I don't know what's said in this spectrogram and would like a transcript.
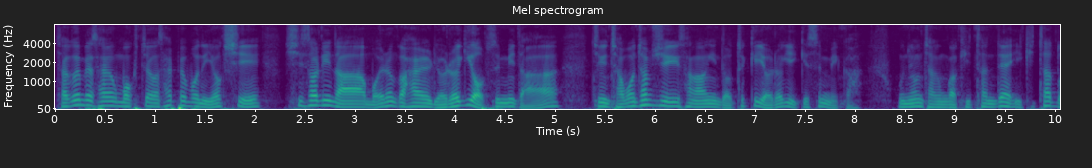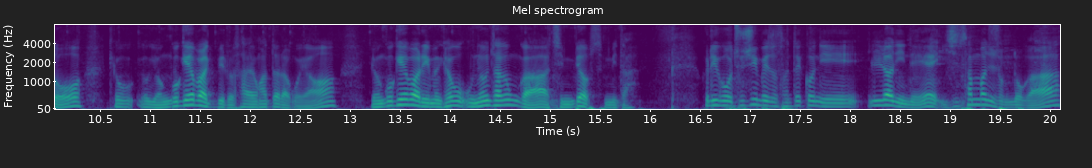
자금의 사용 목적을 살펴보니 역시 시설이나 뭐 이런 거 할 여력이 없습니다. 지금 자본 잠시 상황인데 어떻게 여력이 있겠습니까? 운영 자금과 기타인데 이 기타도 결국 연구개발비로 사용하더라고요. 연구개발이면 결국 운영 자금과 진배 없습니다. 그리고 주식 매수 선택권이 1년 이내에 23만 주 정도가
